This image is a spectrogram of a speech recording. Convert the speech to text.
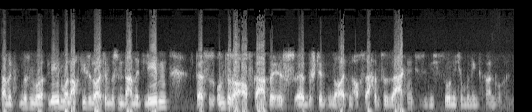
Damit müssen wir leben und auch diese Leute müssen damit leben, dass es unsere Aufgabe ist, äh, bestimmten Leuten auch Sachen zu sagen, die sie nicht so nicht unbedingt hören wollen.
